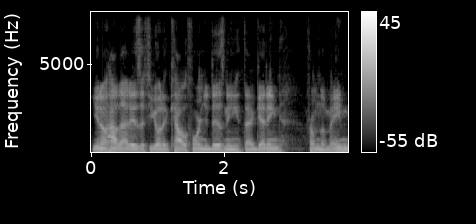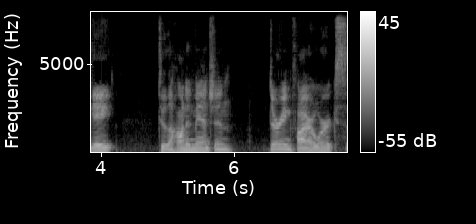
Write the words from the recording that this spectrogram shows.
you know how that is if you go to California Disney. That getting from the main gate to the haunted mansion during fireworks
